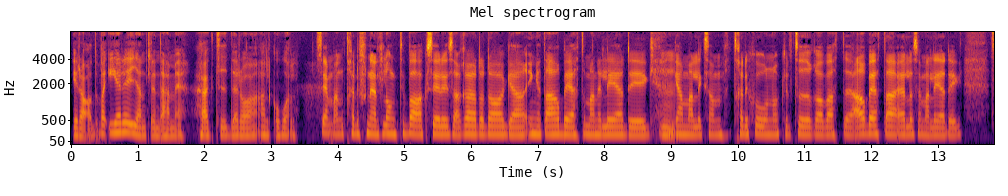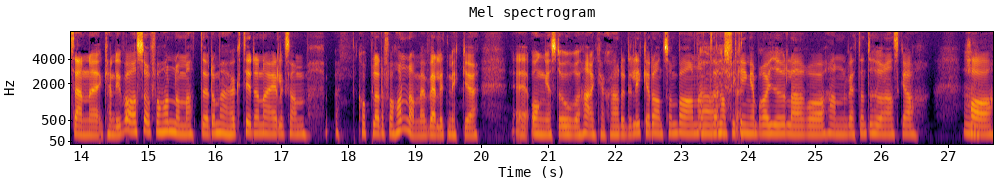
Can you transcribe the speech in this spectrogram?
i rad. Vad är det egentligen det här med högtider och alkohol? Ser man traditionellt långt tillbaka så är det så här, röda dagar, inget arbete, man är ledig. Mm. Gammal liksom, tradition och kultur av att uh, arbeta eller så är man ledig. Sen uh, kan det ju vara så för honom att uh, de här högtiderna är liksom kopplade för honom med väldigt mycket eh, ångest och oro. Han kanske hade det likadant som barn, att ja, han fick det. inga bra jular och han vet inte hur han ska mm. ha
